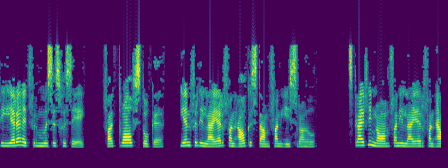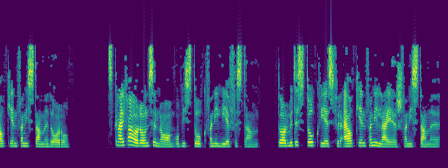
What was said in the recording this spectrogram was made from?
Die Heere het vir Mooses gesê, vat twaalf stokken, een voor die leier van elke stam van Israël. Skryf die naam van die leier van elkeen van die stammen daarop. Skryf Aaronse naam op die stok van die lewe stam. Daar moet een stok wees voor elkeen van die leiers van die stammen.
